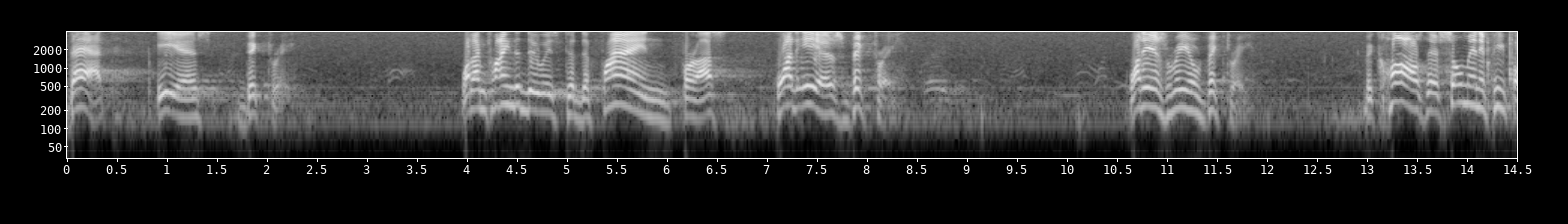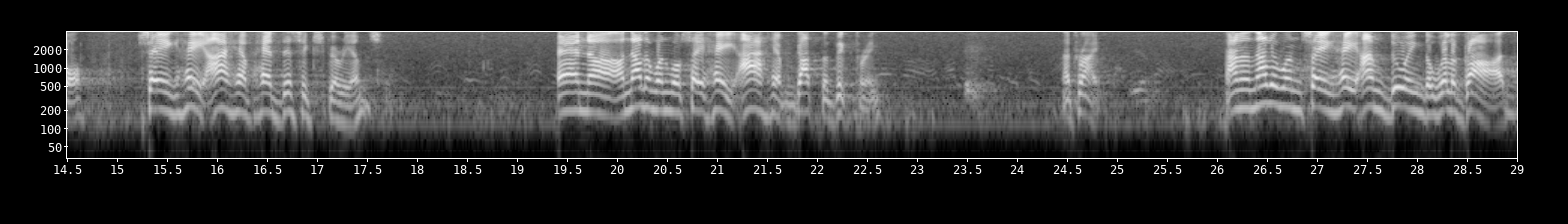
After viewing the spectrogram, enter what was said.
that is victory. What I'm trying to do is to define for us what is victory. What is real victory? Because there's so many people saying, hey, I have had this experience. And uh, another one will say, hey, I have got the victory. That's right. And another one saying, hey, I'm doing the will of God.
